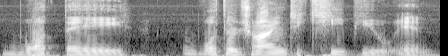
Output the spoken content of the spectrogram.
what they what they're trying to keep you in.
